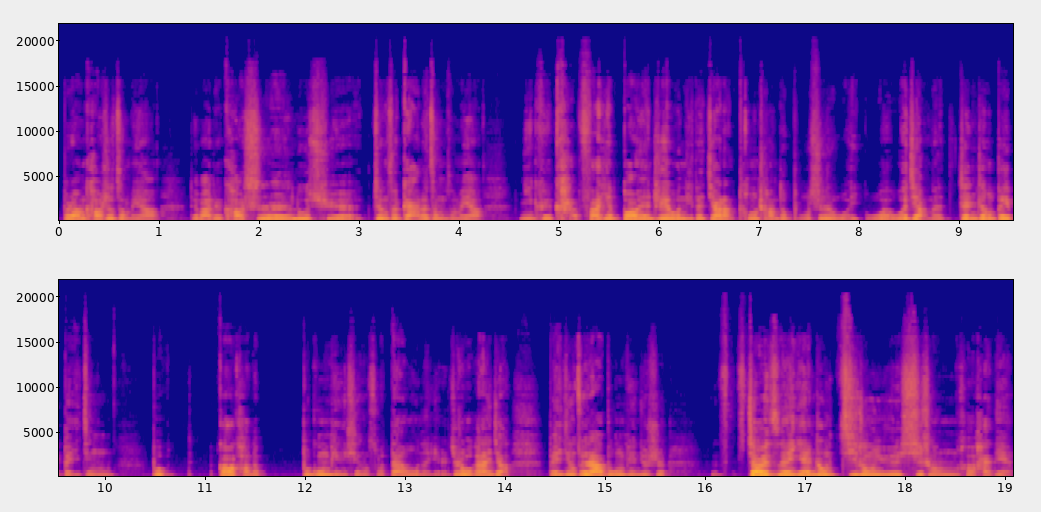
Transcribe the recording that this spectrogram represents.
不让考试怎么样，对吧？这个考试录取政策改了怎么怎么样？你可以看发现抱怨这些问题的家长，通常都不是我我我讲的真正被北京不高考的不公平性所耽误那些人。就是我刚才讲，北京最大的不公平就是教育资源严重集中于西城和海淀。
